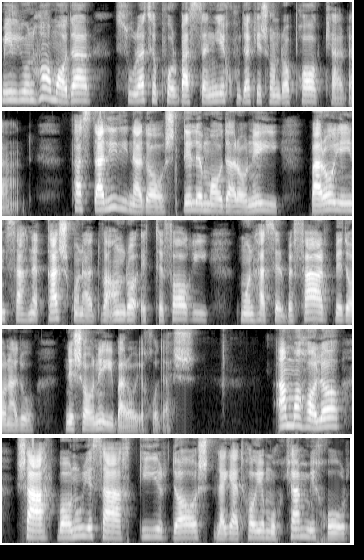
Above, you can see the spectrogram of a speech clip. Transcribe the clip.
میلیون ها مادر صورت پربستنی کودکشان را پاک کردند. پس دلیلی نداشت دل مادرانه برای این صحنه قش کند و آن را اتفاقی منحصر به فرد بداند و نشانه ای برای خودش. اما حالا شهربانوی سختگیر داشت لگتهای محکم می‌خورد.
